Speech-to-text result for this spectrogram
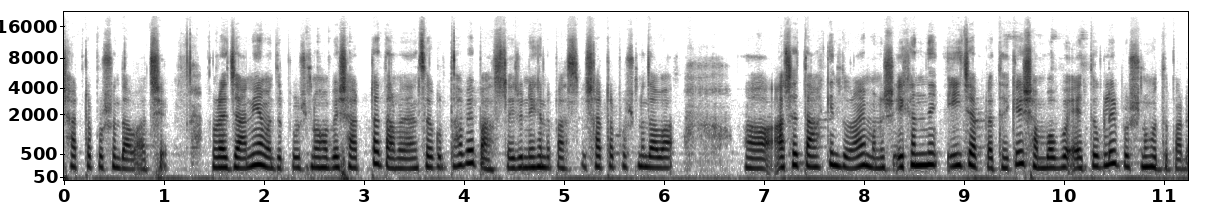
ষাটটা প্রশ্ন দেওয়া আছে। আমরা জানি আমাদের প্রশ্ন হবে ষাটটা তার মধ্যে অ্যান্সার করতে হবে পাঁচটা। এই জন্য এখানে পাঁচ ষাটটা প্রশ্ন দেওয়া আছে তা কিন্তু নয়। মানুষ এখানে এই চ্যাপ্টার থেকে সম্ভাব্য এতগুলোই প্রশ্ন হতে পারে।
